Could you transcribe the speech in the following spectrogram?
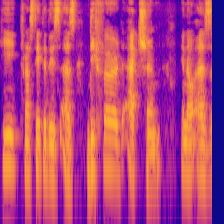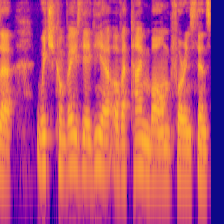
He translated this as deferred action, you know, as a, which conveys the idea of a time bomb, for instance,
